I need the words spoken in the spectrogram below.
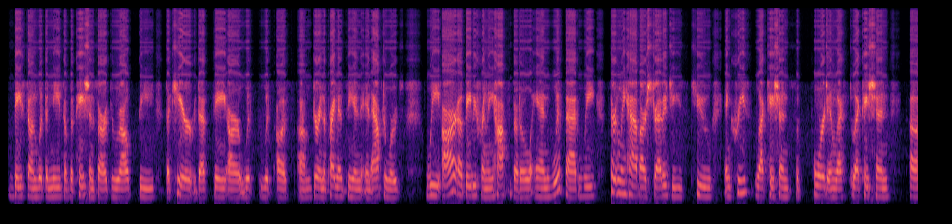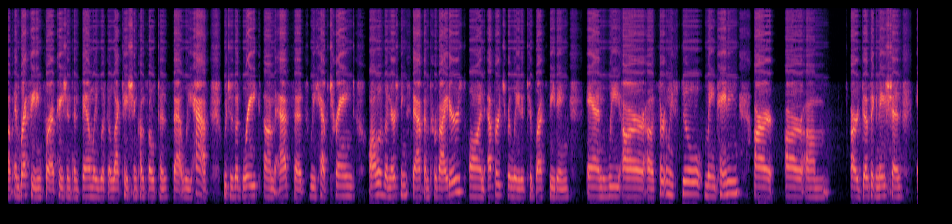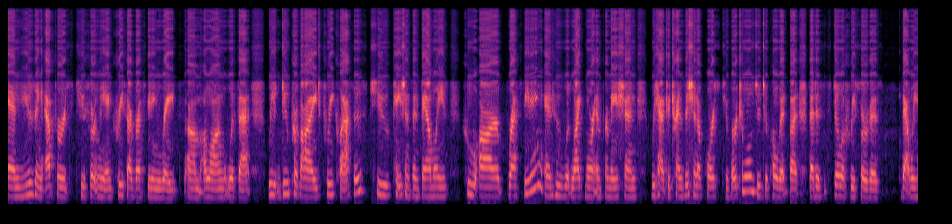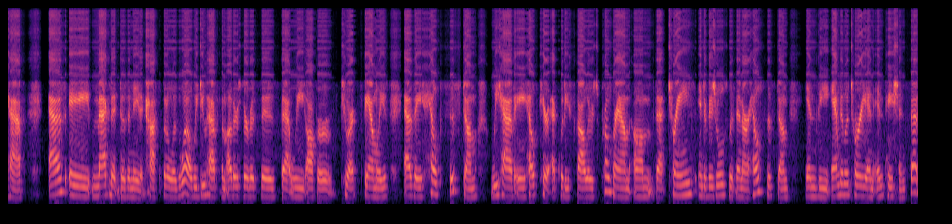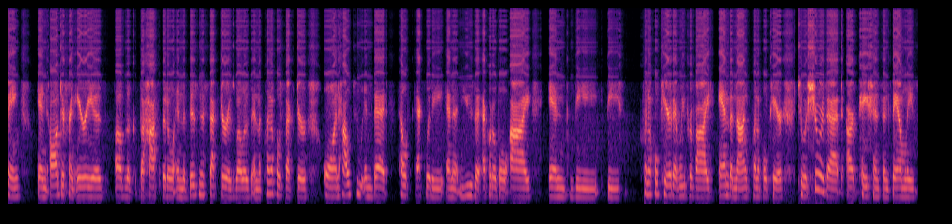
based on what the needs of the patients are throughout the, the care that they are with, with us um, during the pregnancy and, and afterwards. We are a baby-friendly hospital, and with that, we certainly have our strategies to increase lactation support and lactation uh, and breastfeeding for our patients and family with the lactation consultants that we have, which is a great um, asset. We have trained all of the nursing staff and providers on efforts related to breastfeeding and we are uh, certainly still maintaining our our um, our designation and using efforts to certainly increase our breastfeeding rates um, along with that. We do provide free classes to patients and families who are breastfeeding and who would like more information. We had to transition, of course, to virtual due to COVID, but that is still a free service that we have. As a magnet designated hospital as well, we do have some other services that we offer to our families. As a health system, we have a healthcare equity scholars program um, that trains individuals within our health system in the ambulatory and inpatient setting in all different areas of the, the hospital in the business sector as well as in the clinical sector on how to embed health equity and use an equitable eye in the, the clinical care that we provide and the non-clinical care to assure that our patients and families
